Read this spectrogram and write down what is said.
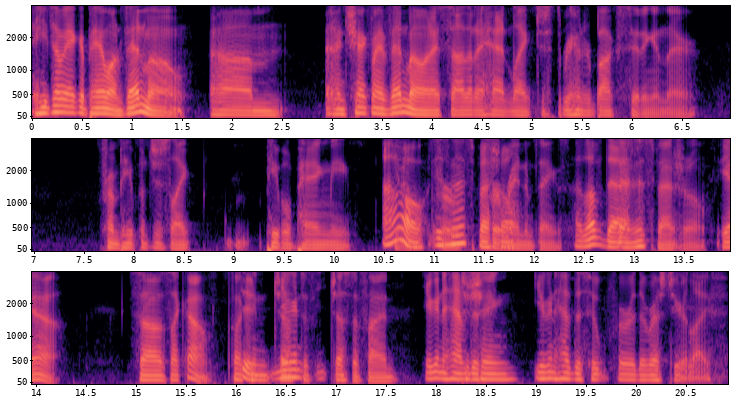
he told me I could pay him on Venmo. Um and I checked my Venmo and I saw that I had like just 300 bucks sitting in there from people just like people paying me you Oh, know, isn't that special? for random things. I love that. that is special. Yeah. So I was like, "Oh, fucking you're justi- gonna- justified." you're gonna have this. Cha-ching. You're gonna have this hoop for the rest of your life.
